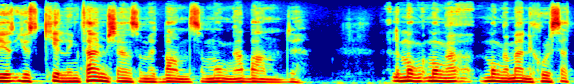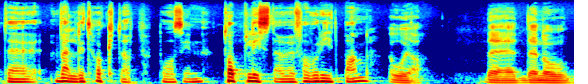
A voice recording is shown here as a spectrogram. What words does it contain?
För just, just Killing Time känns som ett band som många band eller många, många, många människor sätter väldigt högt upp på sin topplista över favoritband. Oh ja. Det, det är nog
